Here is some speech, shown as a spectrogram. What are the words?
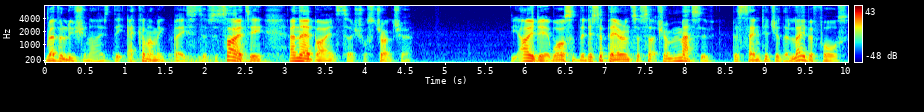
revolutionised the economic basis of society and thereby its social structure. The idea was that the disappearance of such a massive percentage of the labour force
